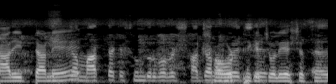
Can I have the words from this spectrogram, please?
নারীর টানে মাঠটাকে সুন্দরভাবে সাজানো হয়েছে। থেকে চলে এসেছেন।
